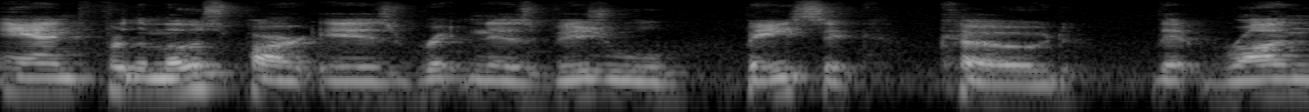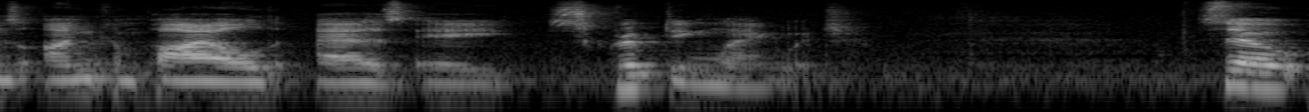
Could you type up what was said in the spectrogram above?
and for the most part is written as Visual Basic code that runs uncompiled as a scripting language. So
